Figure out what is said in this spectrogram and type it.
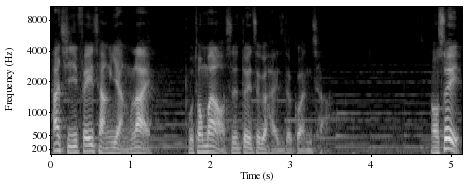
他其实非常仰赖普通班老师对这个孩子的观察。哦，所以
